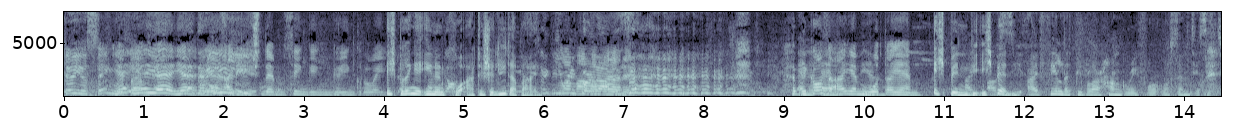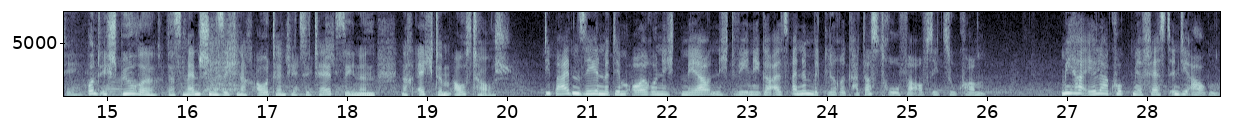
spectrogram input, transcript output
Do you sing yeah, with them? Yeah, yeah, yeah. Really? I teach them singing in Croatian. Ich bringe ihnen kroatische Lieder bei. Because I am what I am. Ich bin, wie ich bin. Und ich spüre, dass Menschen sich nach Authentizität sehnen, nach echtem Austausch. Die beiden sehen mit dem Euro nicht mehr und nicht weniger als eine mittlere Katastrophe auf sie zukommen. Michaela guckt mir fest in die Augen.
